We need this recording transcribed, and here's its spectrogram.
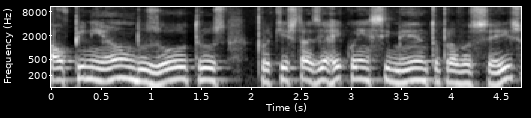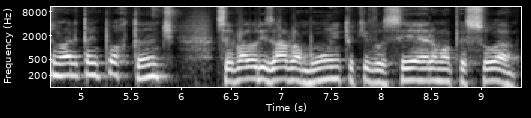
a opinião dos outros, porque isso trazia reconhecimento para você. Isso não era tão importante. Você valorizava muito que você era uma pessoa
